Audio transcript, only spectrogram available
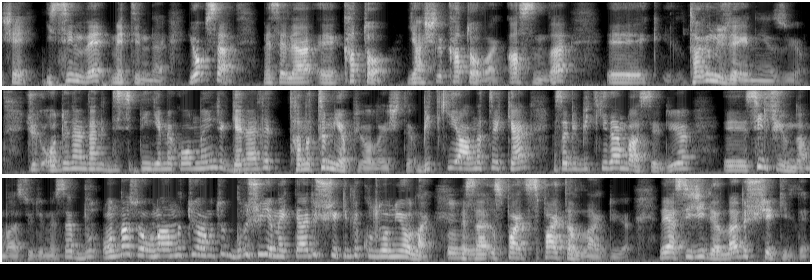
şey isim ve metinler. Yoksa mesela Kato, yaşlı Kato var. Aslında e, tarım üzerine yazıyor. Çünkü o dönemde hani disiplin yemek olmayınca genelde tanıtım yapıyorlar işte. Bitkiyi anlatırken mesela bir bitkiden bahsediyor. E, silfium'dan bahsediyor mesela. Bu, ondan sonra onu anlatıyor anlatıyor. Bunu şu yemeklerde şu şekilde kullanıyorlar. Hı hı. Mesela Spart Spartalılar diyor. Veya Sicilyalılar da şu şekilde.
